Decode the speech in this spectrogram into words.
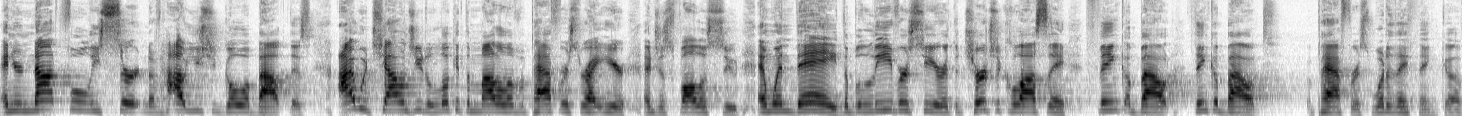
and you're not fully certain of how you should go about this. I would challenge you to look at the model of Epaphras right here and just follow suit. And when they, the believers here at the church of Colossae, think about think about Epaphras, what do they think of?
